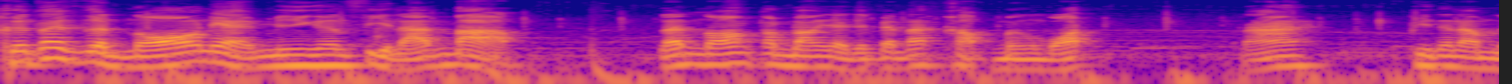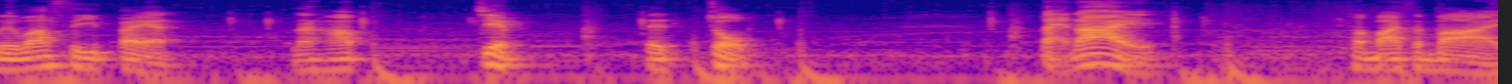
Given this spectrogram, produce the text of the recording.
คือถ้าเกิดน้องเนี่ยมีเงิน 4 ล้านบาท และน้องกำลังอยากจะเป็นนักขับเมืองวอตนะ พี่แนะนำเลยว่า C8 นะครับ เจ็บแต่จบ แต่ได้สบาย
